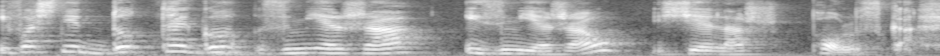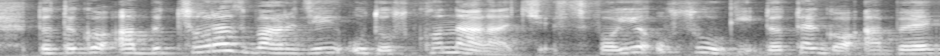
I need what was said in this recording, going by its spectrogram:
I właśnie do tego zmierza i zmierzał Zielarz Polska. Do tego, aby coraz bardziej udoskonalać swoje usługi, do tego, aby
